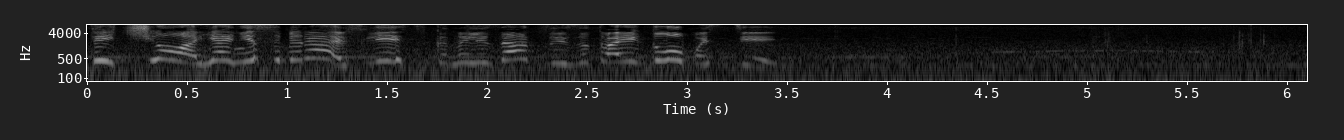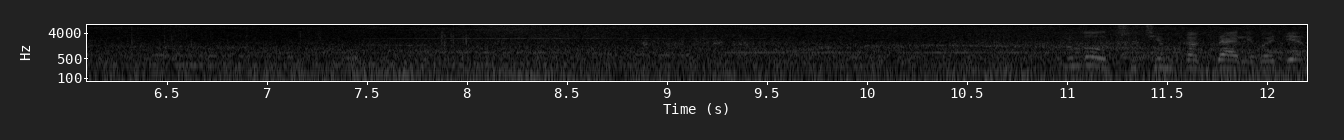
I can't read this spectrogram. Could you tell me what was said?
Ты чё? Я не собираюсь лезть в канализацию из-за твоих глупостей. Лучше, чем когда-либо, дед.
